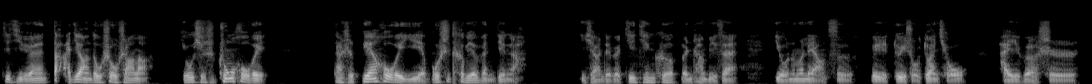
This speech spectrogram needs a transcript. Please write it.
这几员大将都受伤了，尤其是中后卫，但是边后卫也不是特别稳定啊。你像这个金琴科，本场比赛有那么两次被对手断球，还有一个是。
